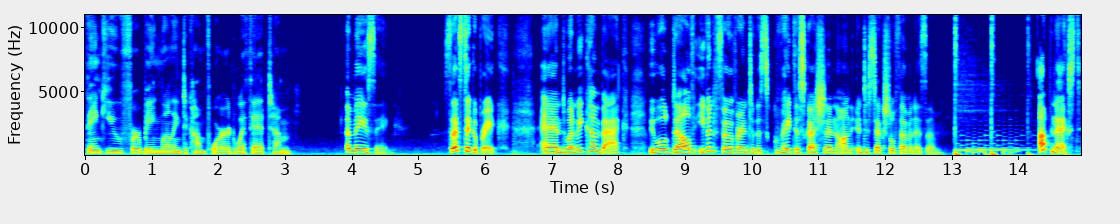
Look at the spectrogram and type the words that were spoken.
Thank you for being willing to come forward with it. Um, Amazing. So let's take a break. And when we come back, we will delve even further into this great discussion on intersectional feminism. Up next,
